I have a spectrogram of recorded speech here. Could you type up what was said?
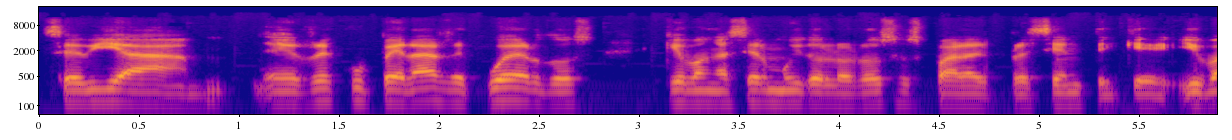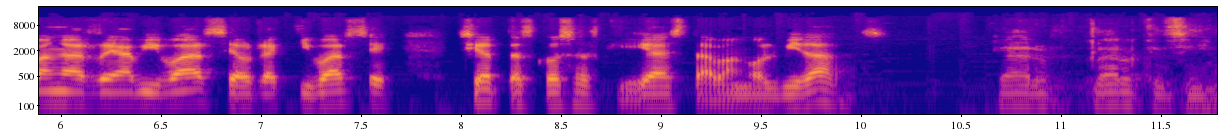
sería eh, recuperar recuerdos que van a ser muy dolorosos para el presente que, y van a reavivarse o reactivarse ciertas cosas que ya estaban olvidadas. Claro, claro que sí.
